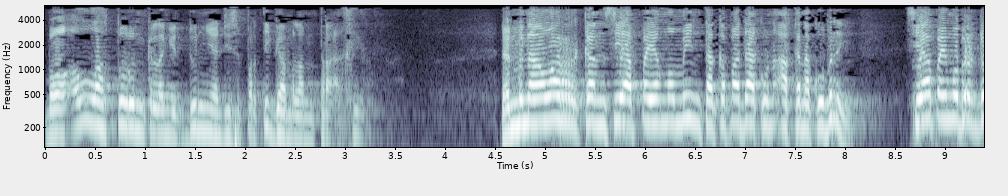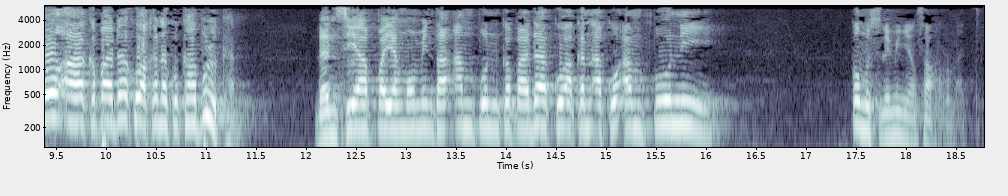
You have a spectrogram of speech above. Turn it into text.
bahwa Allah turun ke langit dunia di sepertiga malam terakhir dan menawarkan siapa yang meminta kepadaku akan aku beri siapa yang mau berdoa kepadaku akan aku kabulkan dan siapa yang mau minta ampun kepadaku akan aku ampuni. Kau muslimin yang saya hormati.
